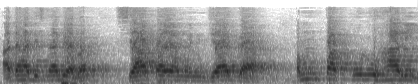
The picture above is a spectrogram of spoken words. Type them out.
Ada hadis Nabi apa? Siapa yang menjaga 40 hari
